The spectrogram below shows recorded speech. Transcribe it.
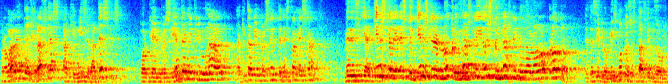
probablemente gracias a quien hice la tesis, porque el presidente de mi tribunal, aquí también presente en esta mesa, me decía, tienes que leer esto, y tienes que leer lo otro, y no has leído esto, y no has leído lo, lo otro. Es decir, lo mismo que os está haciendo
